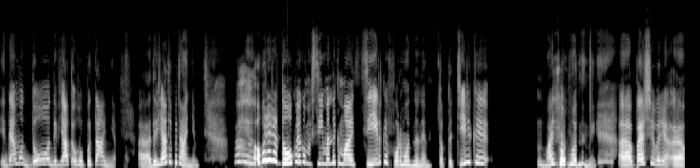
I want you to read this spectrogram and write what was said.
Йдемо до дев'ятого питання. Е, Дев'яте питання. Ех, Обери рядок, у якому всі іменники мають тільки форму однини. Тобто тільки мають форму однини. Е, перший, варіа... е,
